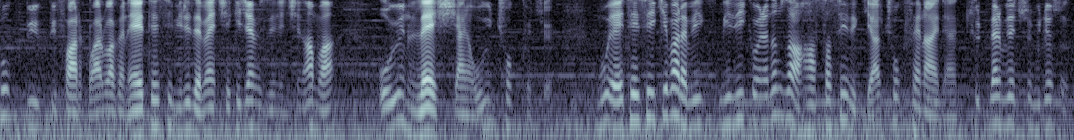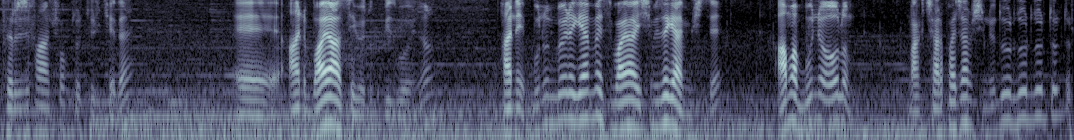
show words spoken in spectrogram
çok büyük bir fark var. Bakın ETS 1'i de ben çekeceğim sizin için ama oyun leş. Yani oyun çok kötü. Bu ETS 2 var ya biz, biz ilk oynadığımız zaman hassasıydık ya. Çok fenaydı yani. Türkler bir de biliyorsunuz tırıcı falan çoktu Türkiye'de. Ee, hani bayağı seviyorduk biz bu oyunu. Hani bunun böyle gelmesi bayağı işimize gelmişti. Ama bu ne oğlum? Bak çarpacağım şimdi. Dur dur dur dur dur.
